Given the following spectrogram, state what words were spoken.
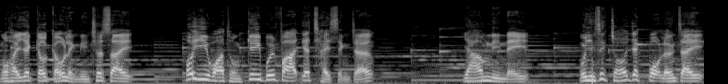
我喺一九九零年出世可以话同基本法一齐成长。廿五年嚟我认识咗一国两制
